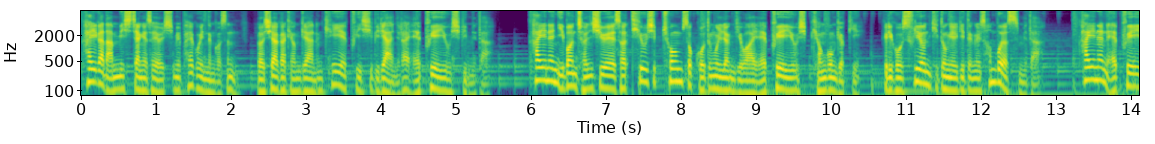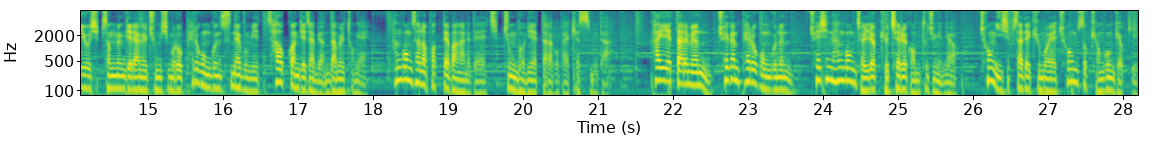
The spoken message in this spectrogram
카이가 남미 시장에서 열심히 팔고 있는 것은 러시아가 경계하는 KF-21이 아니라 FA-50입니다. 카이는 이번 전시회에서 TU-10 초음속 고등훈련기와 FA-50 경공격기 그리고 수리온 기동헬기 등을 선보였습니다. 카이는 FA-50 성능 개량을 중심으로 페루 공군 수뇌부 및 사업 관계자 면담을 통해 항공산업 확대 방안에 대해 집중 논의했다라고 밝혔습니다. 카이에 따르면 최근 페루 공군은 최신 항공 전력 교체를 검토 중이며 총 24대 규모의 초음속 경공격기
